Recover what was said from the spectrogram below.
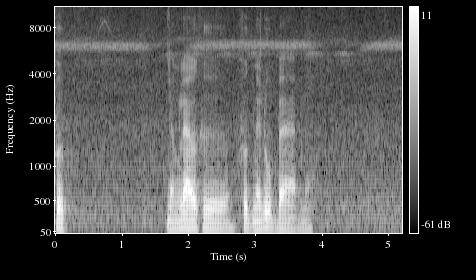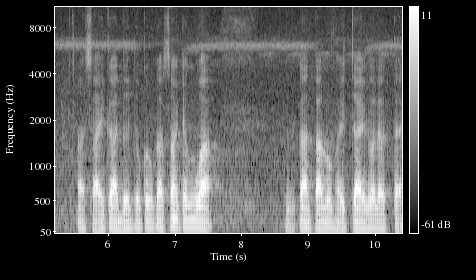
ฝึก อย่างแรกก็คือฝึกในรูปแบบนะ อาศัยการเดินจงกรมการสร้างจังหวะ หรือการตามลมหายใจก็แล้วแต่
